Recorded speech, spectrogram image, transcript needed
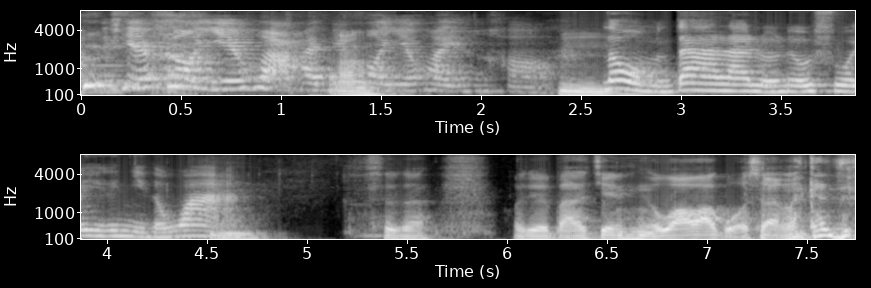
那天放烟花，海边放烟花也很好。嗯，那我们大家来轮流说一个你的哇。嗯，是的，我觉得把它建成个哇哇果算了，干脆。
